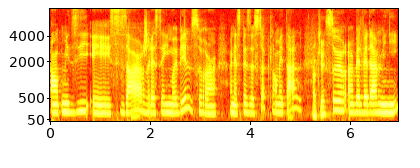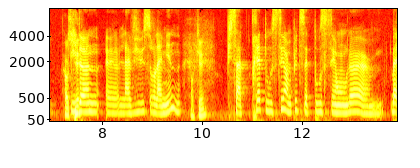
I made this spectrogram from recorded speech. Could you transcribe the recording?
entre midi et 6 heures je restais immobile sur un, un espèce de socle en métal sur un belvédère mini qui donne la vue sur la mine. Puis ça traite aussi un peu de cette position-là, euh, ben,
